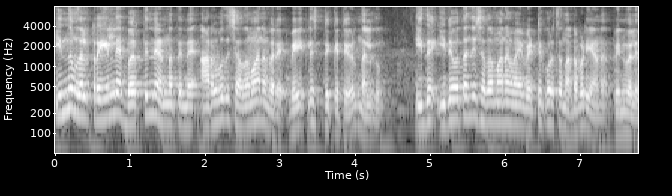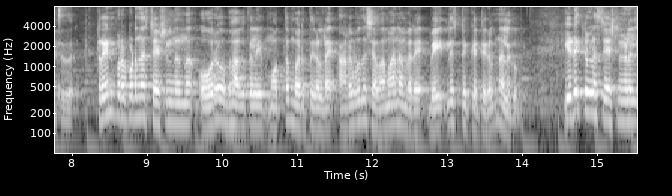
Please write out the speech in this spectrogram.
ഇന്നു മുതൽ ട്രെയിനിലെ ബെർത്തിന്റെ എണ്ണത്തിന്റെ അറുപത് ശതമാനം വരെ വെയിറ്റ് ലിസ്റ്റ് ടിക്കറ്റുകൾ നൽകും. ഇത് ഇരുപത്തഞ്ച് ശതമാനമായി വെട്ടിക്കുറച്ച നടപടിയാണ് പിൻവലിച്ചത്. ട്രെയിൻ പുറപ്പെടുന്ന സ്റ്റേഷനിൽ നിന്ന് ഓരോ വിഭാഗത്തിലെയും മൊത്തം ബർത്തുകളുടെ അറുപത് ശതമാനം വരെ വെയിറ്റ് ലിസ്റ്റ് ടിക്കറ്റുകൾ നൽകും. ഇടയ്ക്കുള്ള സ്റ്റേഷനുകളിൽ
